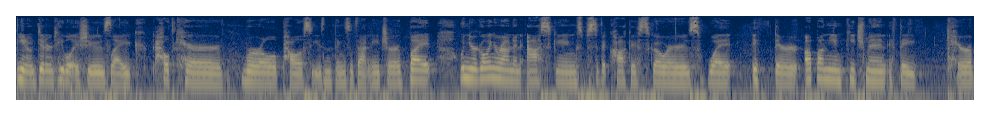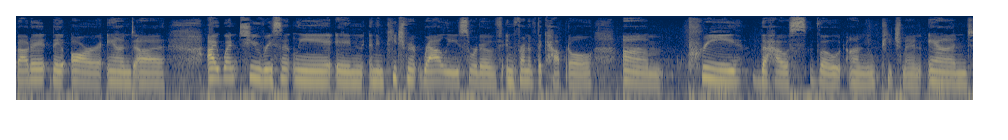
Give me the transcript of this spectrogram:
you know, dinner table issues like healthcare, rural policies, and things of that nature. But when you're going around and asking specific caucus goers what if they're up on the impeachment, if they care about it, they are. And uh, I went to recently in an impeachment rally, sort of in front of the Capitol. Um, pre the House vote on impeachment, and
